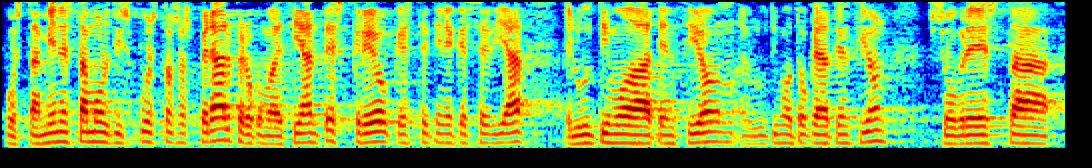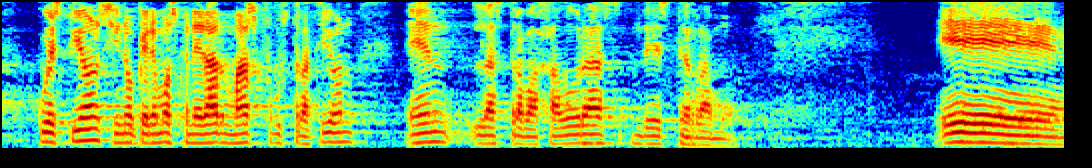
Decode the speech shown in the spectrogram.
pues también estamos dispuestos a esperar, pero como decía antes, creo que este tiene que ser ya el último, atención, el último toque de atención sobre esta cuestión si no queremos generar más frustración en las trabajadoras de este ramo. Eh,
